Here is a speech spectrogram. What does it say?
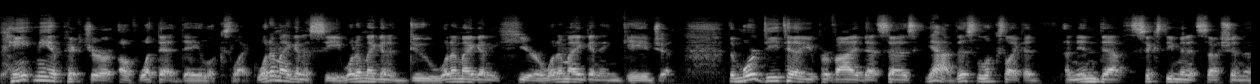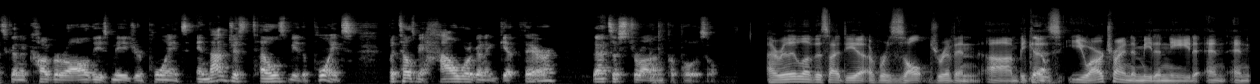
Paint me a picture of what that day looks like. What am I going to see? What am I going to do? What am I going to hear? What am I going to engage in? The more detail you provide that says, yeah, this looks like a an in-depth 60 minute session that's going to cover all these major points and not just tells me the points but tells me how we're going to get there that's a strong proposal I really love this idea of result driven um, because yeah. you are trying to meet a need and and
